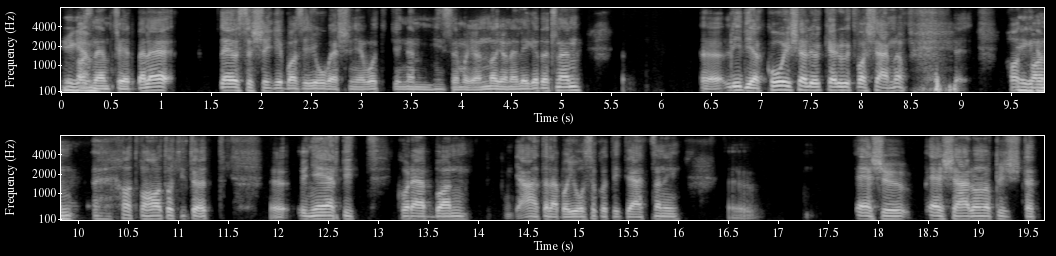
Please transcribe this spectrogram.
Igen. az nem fért bele, de összességében azért jó versenye volt, úgyhogy nem hiszem olyan nagyon elégedetlen. Lydia Kó is előkerült vasárnap, 60, 66-ot ütött, ő nyert itt korábban, általában jó szokott itt játszani, első, első három nap is, tehát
